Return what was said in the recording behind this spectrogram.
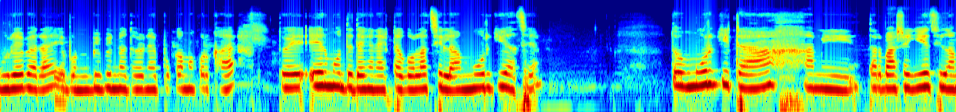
ঘুরে বেড়ায় এবং বিভিন্ন ধরনের পোকামাকড় খায়। তো এর মধ্যে দেখেন একটা গলা ছিলাম মুরগি আছে। তো মুরগিটা আমি তার বাসায় গিয়েছিলাম,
